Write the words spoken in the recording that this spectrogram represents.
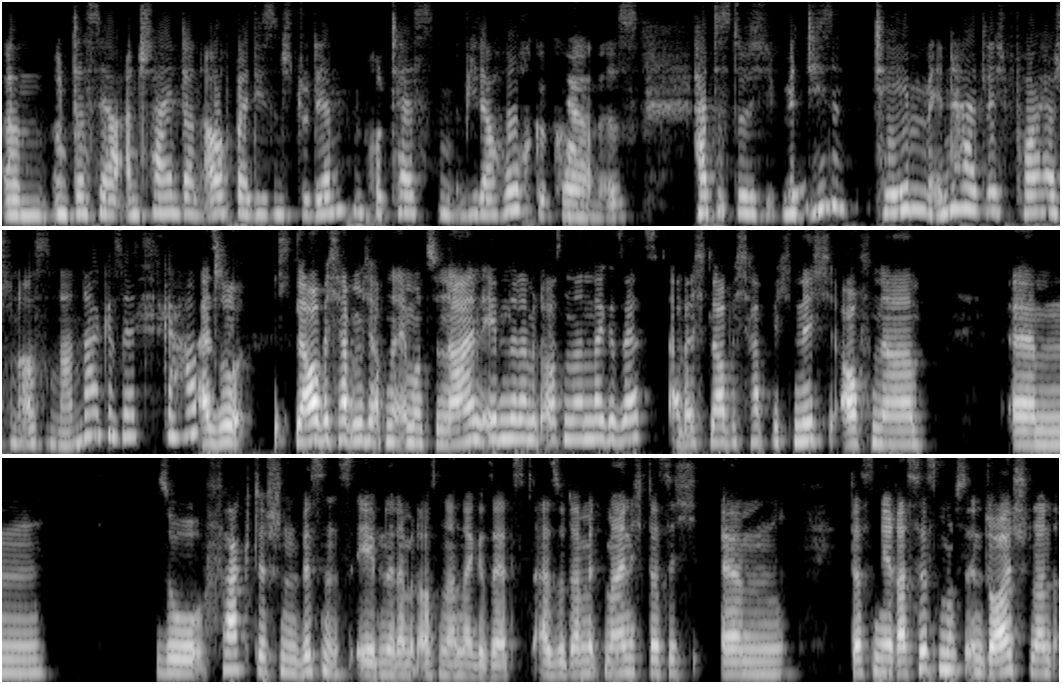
Ähm, und das ja anscheinend dann auch bei diesen Studentenprotesten wieder hochgekommen ja. ist. Hattest du dich mit diesen Themen inhaltlich vorher schon auseinandergesetzt gehabt? Also, ich glaube, ich habe mich auf einer emotionalen Ebene damit auseinandergesetzt, aber ich glaube, ich habe mich nicht auf einer ähm, so faktischen Wissensebene damit auseinandergesetzt. Also, damit meine ich, dass ich ähm, dass mir Rassismus in Deutschland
